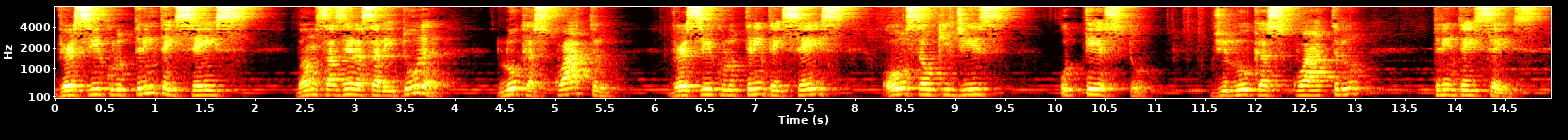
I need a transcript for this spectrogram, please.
versículo 36. Vamos fazer essa leitura? Lucas 4, versículo 36. Ouça o que diz o texto de Lucas 4, 36.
